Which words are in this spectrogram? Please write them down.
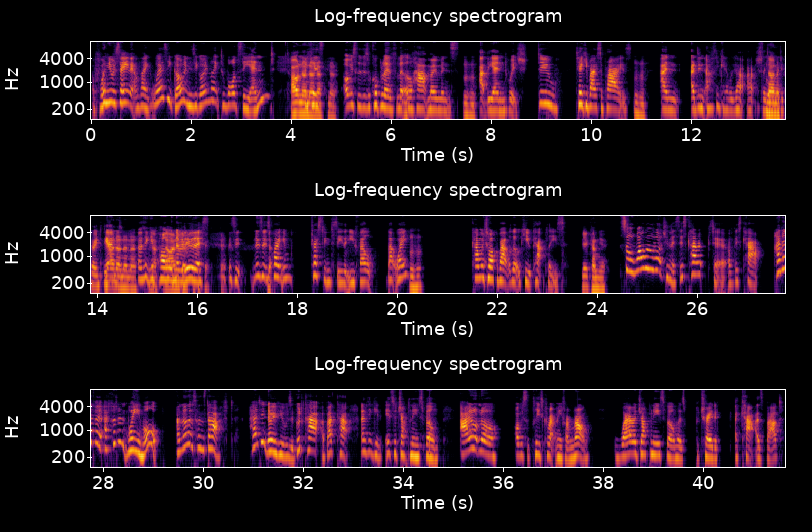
When you were saying it, I'm like, where's he going? Is he going like towards the end? Oh no no no no. Obviously, there's a couple of little heart moments hmm at the end which do take you by surprise. Mhm. And I didn't. I was thinking, we got actually No, no. already going to the No, end? no no no. No. I'm thinking no, Paul no, would I'm never do this. Okay, okay. Is it? Is it's No. quite interesting to see that you felt that way. Mhm. Can we talk about the little cute cat, please? Yeah, can you? So while we were watching this, this character of this cat, I never, I couldn't weigh him up. I know that sounds daft. I didn't know if he was a good cat, a bad cat. And I'm thinking it's a Japanese film. I don't know. Obviously, please correct me if I'm wrong. Where a Japanese film has portrayed a, a cat as bad.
